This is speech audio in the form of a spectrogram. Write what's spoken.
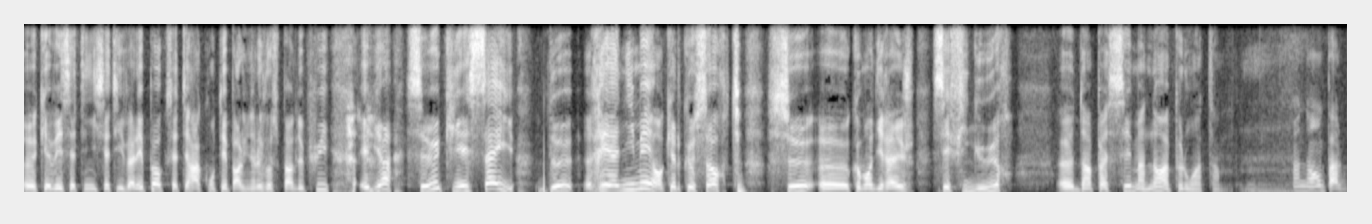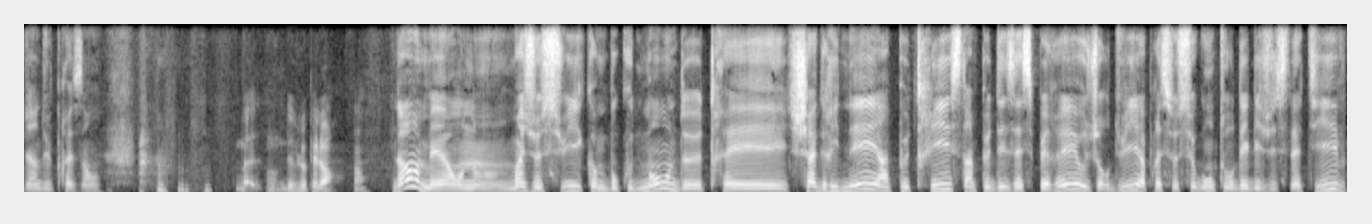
euh, qu'avait cette initiative à l'époque, c'était raconté par Lionel Jospin depuis, eh bien, c'est eux qui essayent de réanimer, en quelque sorte, ce, euh, comment dirais-je, ces figures euh, d'un passé maintenant un peu lointain. Non, non, on parle bien du présent. Bah, Développez-leur. hein. Non, mais moi je suis, comme beaucoup de monde, euh, très chagrinée, un peu triste, un peu désespérée aujourd'hui, après ce second tour des législatives.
